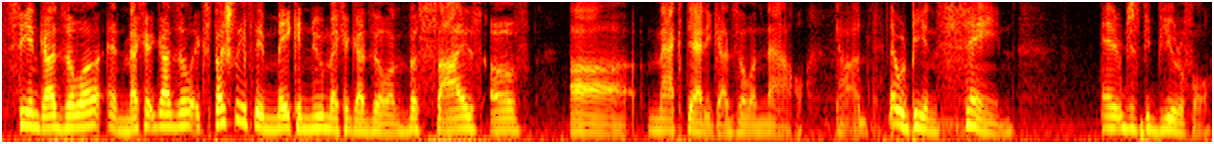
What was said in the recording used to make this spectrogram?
seeing Godzilla and Mecha Godzilla, especially if they make a new Mecha Godzilla the size of uh, Mac Daddy Godzilla now, God, that would be insane, and it would just be beautiful.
